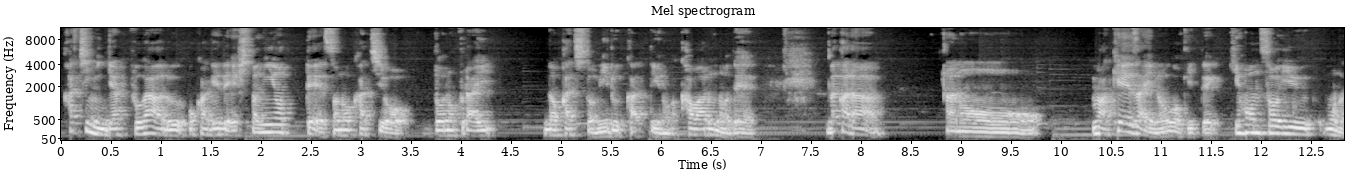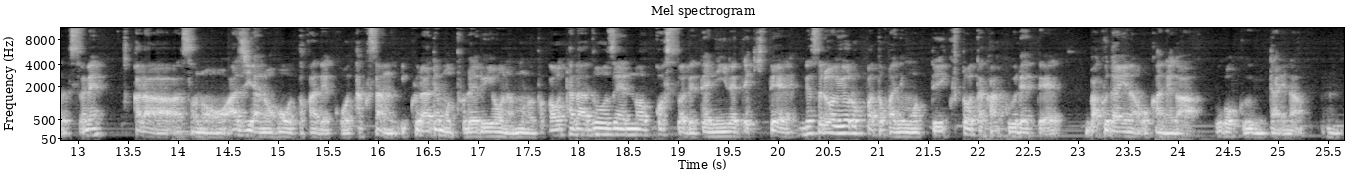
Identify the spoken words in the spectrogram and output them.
価値にギャップがあるおかげで人によってその価値をどのくらいの価値と見るかっていうのが変わるのでだからあのーまあ、経済の動きって基本そういうものですよね。だから、その、アジアの方とかで、こう、たくさんいくらでも取れるようなものとかを、ただ同然のコストで手に入れてきて、で、それをヨーロッパとかに持っていくと高く売れて、莫大なお金が動くみたいな。うん、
